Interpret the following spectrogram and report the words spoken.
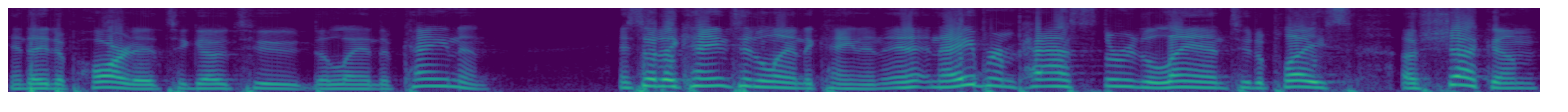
and they departed to go to the land of Canaan. And so they came to the land of Canaan. And, and Abram passed through the land to the place of Shechem,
